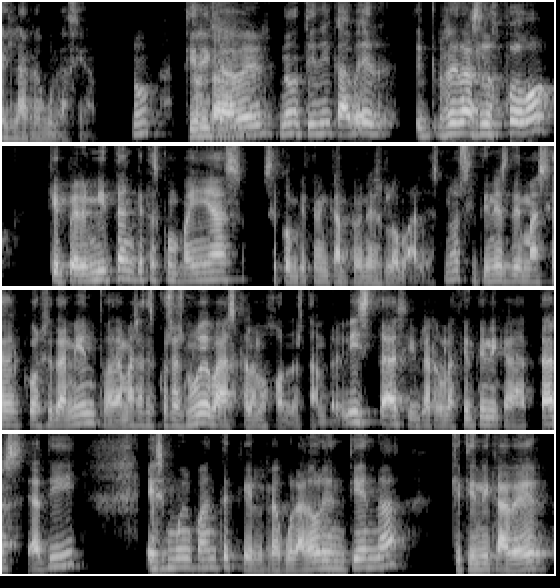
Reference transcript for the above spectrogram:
es la regulación. ¿no? Tiene, que haber, ¿no? Tiene que haber reglas del juego que permitan que estas compañías se conviertan en campeones globales. ¿no? Si tienes demasiado encorsetamiento, además haces cosas nuevas que a lo mejor no están previstas y la regulación tiene que adaptarse a ti, es muy importante que el regulador entienda que tiene que haber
